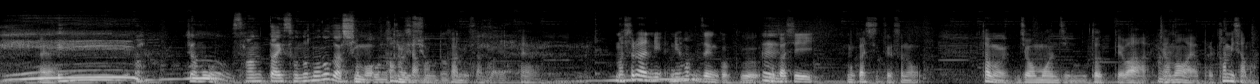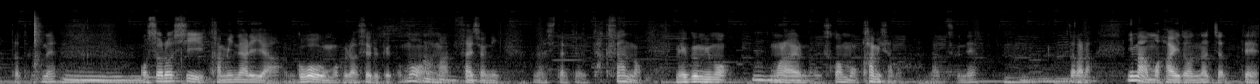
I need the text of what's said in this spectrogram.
へえ。あじゃあもう三体そのものが信仰の対象だと神様で、ええまあそれはに日本全国ええ昔、昔ってその多分縄文人にとっては山はやっぱり神様だったんですね。うん。恐ろしい雷や豪雨も降らせるけども、はいまあ、最初に話した通りたくさんの恵みももらえるので、そこはもう神様なんですよね。うん。だから今はもう廃道になっちゃって、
